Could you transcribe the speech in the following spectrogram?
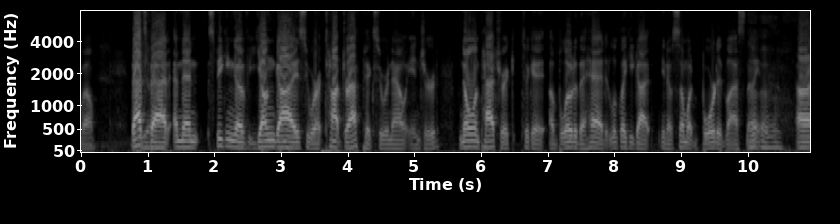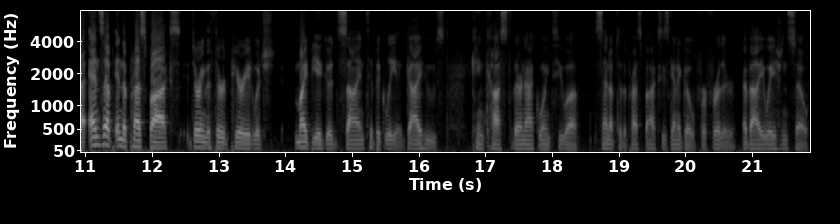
well, that's Yeah. bad. And then speaking of young guys who are top draft picks who are now injured, Nolan Patrick took a, a blow to the head. It looked like he got you know somewhat boarded last night. Uh, ends up in the press box during the third period, which might be a good sign. Typically, a guy who's concussed, they're not going to uh, send up to the press box. He's going to go for further evaluation. So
